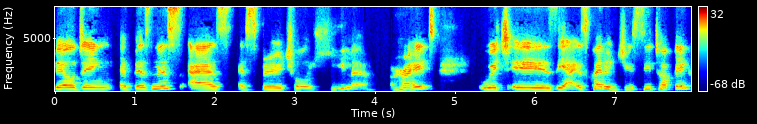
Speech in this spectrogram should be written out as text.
building a business as a spiritual healer, right? Which is, yeah, it's quite a juicy topic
